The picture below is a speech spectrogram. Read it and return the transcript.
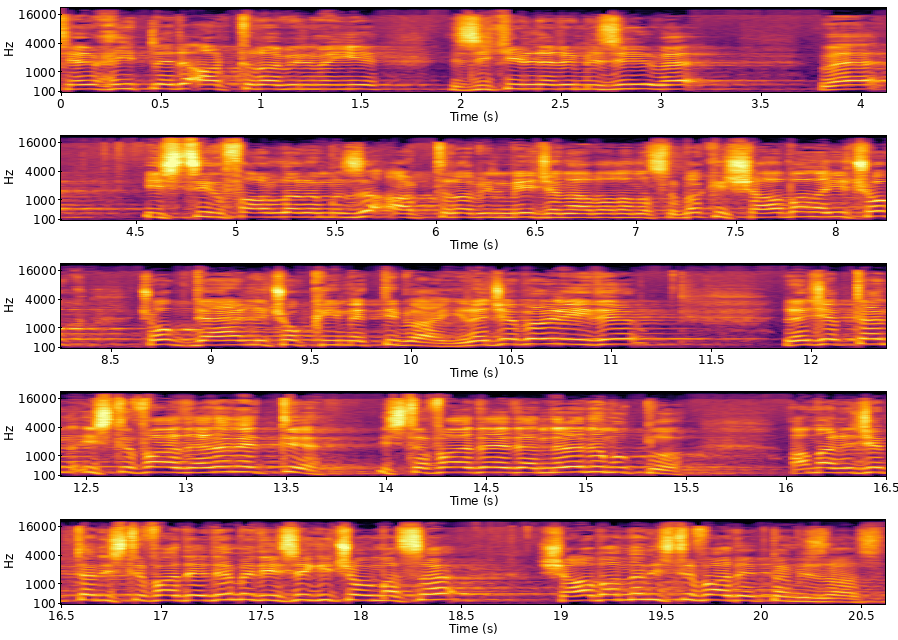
tevhidleri arttırabilmeyi, zikirlerimizi ve ve istiğfarlarımızı arttırabilmeyi Cenab-ı Allah nasıl? Bakın Şaban ayı çok çok değerli, çok kıymetli bir ay. Recep öyleydi. Recep'ten istifade eden etti. İstifade edenlere ne mutlu. Ama Recep'ten istifade edemediysek hiç olmazsa Şaban'dan istifade etmemiz lazım.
